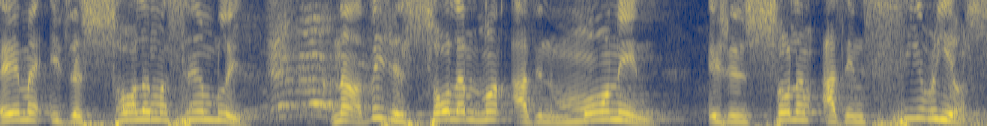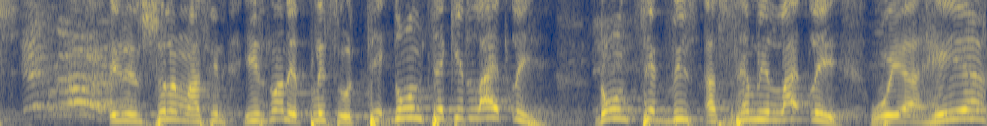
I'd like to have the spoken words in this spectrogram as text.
Amen. It's a solemn assembly. Amen. Now, this is solemn not as in mourning, it's in solemn as in serious. It's in solemn as in it's not a place to take. Don't take it lightly. Don't take this assembly lightly. We are here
